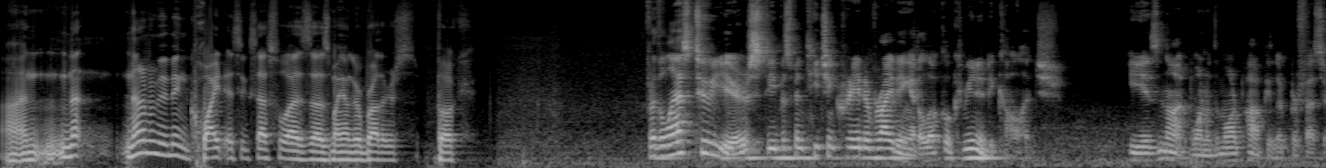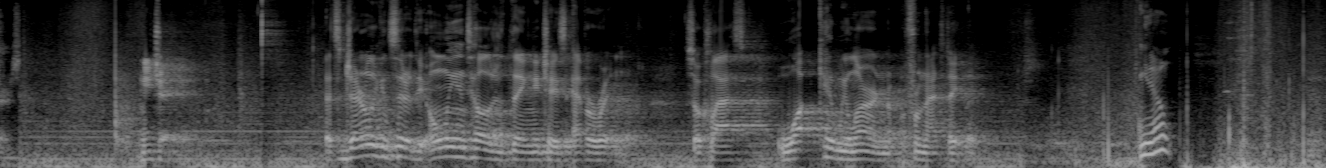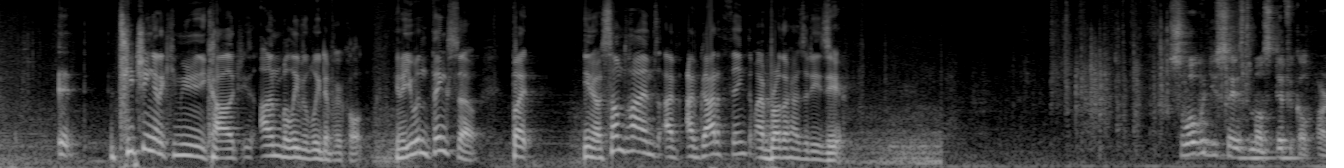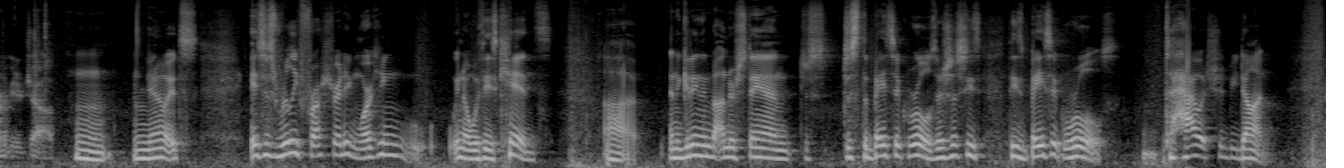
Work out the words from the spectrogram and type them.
Uh, and none, none of them have been quite as successful as, as my younger brother's book. For the last two years, Steve has been teaching creative writing at a local community college. He is not one of the more popular professors. Nietzsche. That's generally considered the only intelligent thing Nietzsche's ever written. So class, what can we learn from that statement? You know, it, teaching at a community college is unbelievably difficult. You know, you wouldn't think so, but you know, sometimes I've, I've got to think that my brother has it easier. So what would you say is the most difficult part of your job? Hmm. You know, it's it's just really frustrating working, you know, with these kids. Uh, and getting them to understand just, just the basic rules. There's just these, these basic rules to how it should be done.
